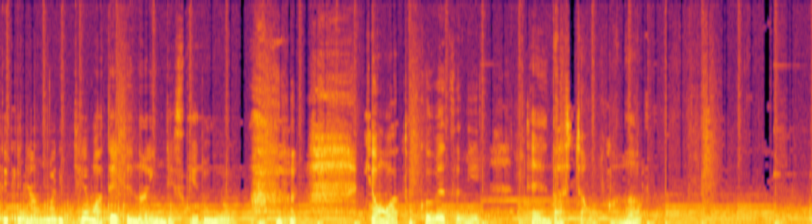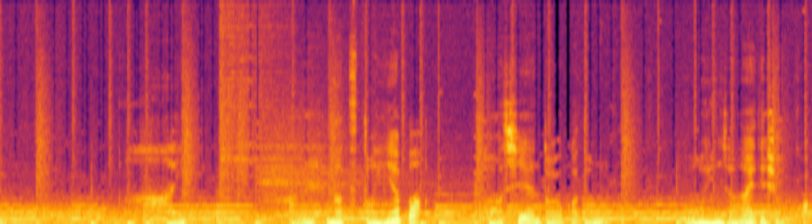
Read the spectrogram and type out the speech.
的にあんまり手は出てないんですけど 今日は特別に手出しちゃおうかな。はい。ね夏といえば甲子園という方も多いんじゃないでしょうか。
